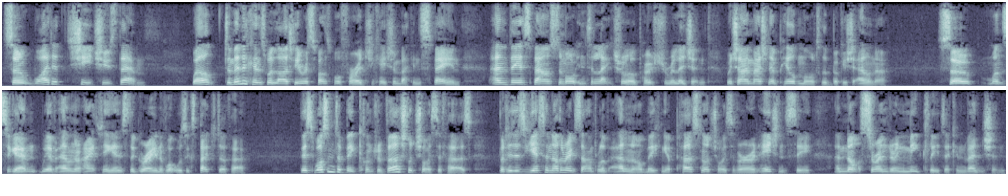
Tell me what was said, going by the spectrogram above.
So, why did she choose them? Well, Dominicans were largely responsible for education back in Spain, and they espoused a more intellectual approach to religion, which I imagine appealed more to the bookish Eleanor. So, once again, we have Eleanor acting against the grain of what was expected of her. This wasn't a big controversial choice of hers, but it is yet another example of Eleanor making a personal choice of her own agency and not surrendering meekly to convention.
